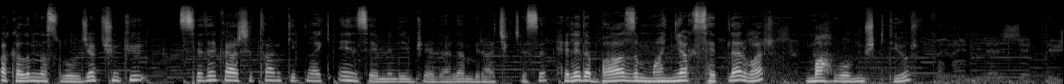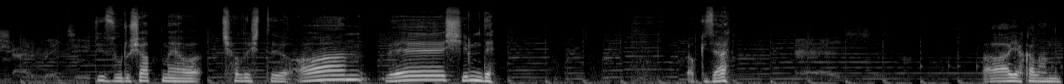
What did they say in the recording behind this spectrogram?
Bakalım nasıl olacak. Çünkü sete karşı tank gitmek en sevmediğim şeylerden biri açıkçası. Hele de bazı manyak setler var. Mahvolmuş gidiyor. Düz vuruş atmaya çalıştığı an ve şimdi. Çok güzel. Aa yakalandım.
